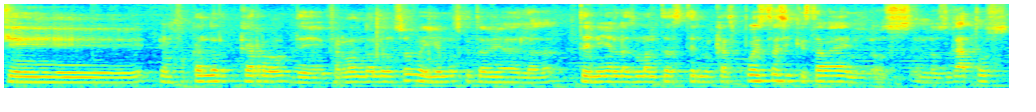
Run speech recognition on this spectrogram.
que enfocando el carro de Fernando Alonso veíamos que todavía tenía las mantas térmicas puestas y que estaba en los, en los gatos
